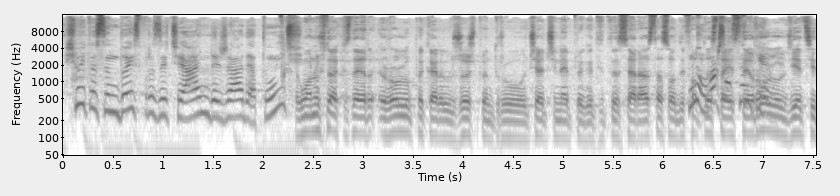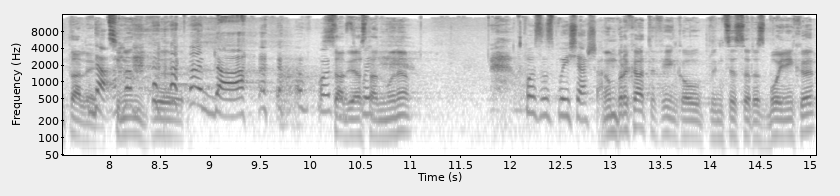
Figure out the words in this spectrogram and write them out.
Și uite, sunt 12 ani deja de atunci. Acum nu știu dacă ăsta e rolul pe care îl joci pentru ceea ce ne-ai pregătit în seara asta sau de fapt Nu, ăsta așa este sunt eu. rolul vieții tale, Da. ținând uh, da, poți să, sabia asta în spui, mână, poți să spui și așa. îmbrăcată fiind ca o prințesă războinică.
